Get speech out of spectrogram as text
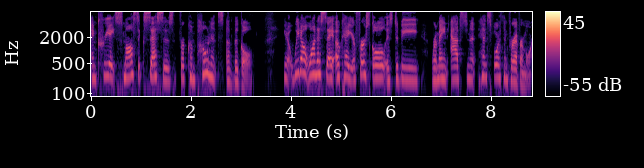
and create small successes for components of the goal you know we don't want to say okay your first goal is to be remain abstinent henceforth and forevermore.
